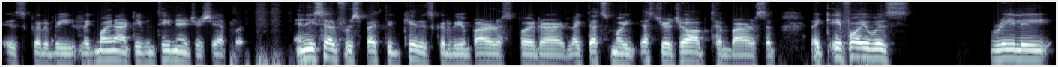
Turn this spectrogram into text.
is going to be like mine aren't even teenagers yet, but any self-respecting kid is going to be embarrassed by their like that's my that's your job to embarrass them. Like if I was really,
